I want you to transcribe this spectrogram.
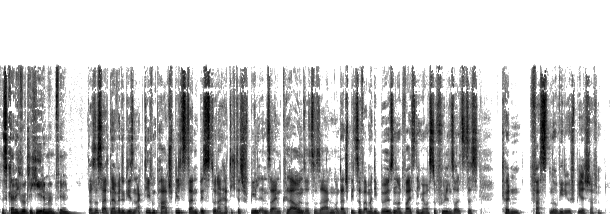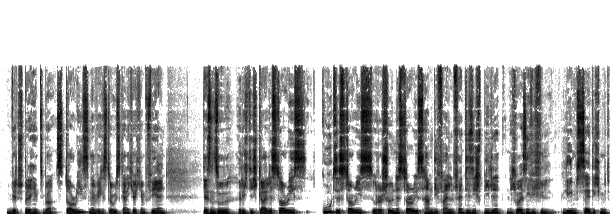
Das kann ich wirklich jedem empfehlen. Das ist halt, ne, wenn du diesen aktiven Part spielst, dann bist du, dann hat dich das Spiel in seinen Klauen sozusagen und dann spielst du auf einmal die Bösen und weißt nicht mehr, was du fühlen sollst. Das können fast nur Videospiele schaffen. Wir sprechen jetzt über Stories. Ne? Welche Stories kann ich euch empfehlen? Das sind so richtig geile Stories. gute Stories oder schöne Stories haben die Final Fantasy Spiele. Ich weiß nicht, wie viel Lebenszeit ich mit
